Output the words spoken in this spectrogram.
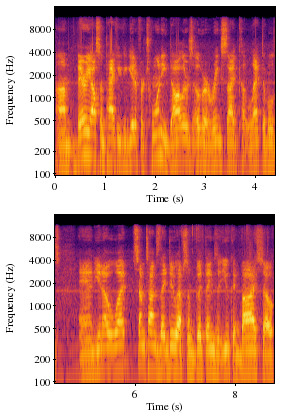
Um, very awesome pack. You can get it for $20 over at Ringside Collectibles. And you know what? Sometimes they do have some good things that you can buy, so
